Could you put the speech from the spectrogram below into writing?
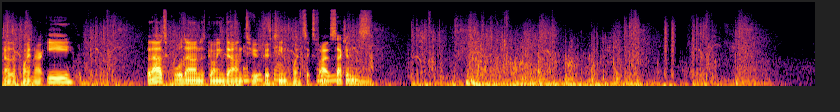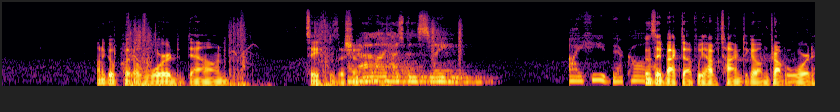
Another point in our E. So now its cooldown is going down to 15.65 seconds. I want to go put a ward down. Safe position. An ally has been slain. I heed their call. Since they backed up, we have time to go and drop a ward.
